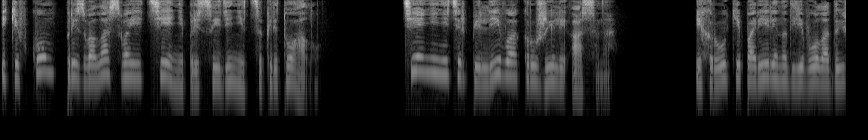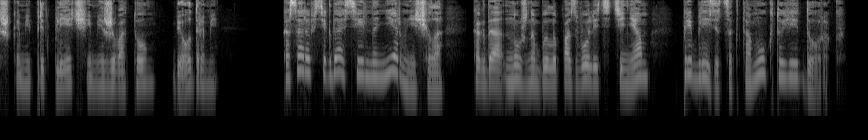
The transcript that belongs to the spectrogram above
и кивком призвала свои тени присоединиться к ритуалу. Тени нетерпеливо окружили Асана. Их руки парили над его лодыжками, предплечьями, животом, бедрами. Касара всегда сильно нервничала, когда нужно было позволить теням приблизиться к тому, кто ей дорог.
